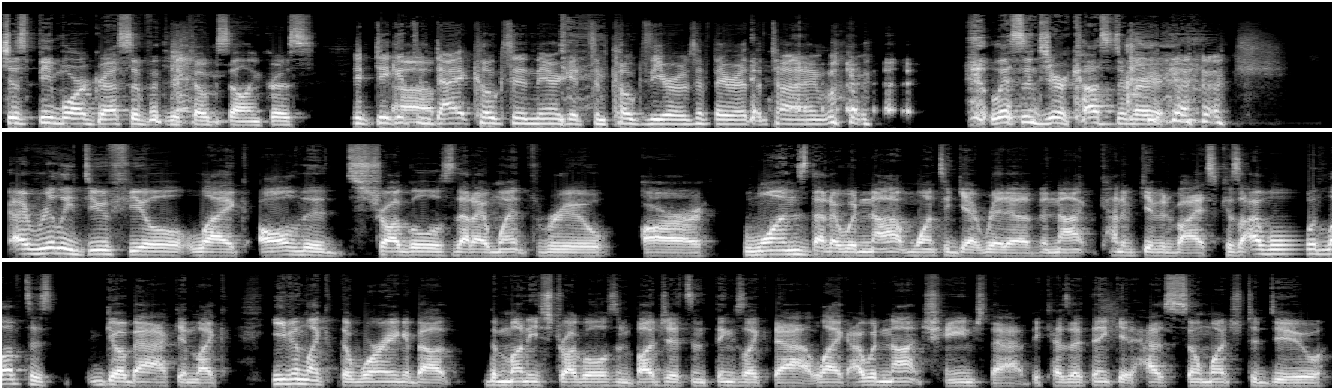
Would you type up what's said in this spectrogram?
Just be more aggressive with your Coke selling, Chris. Did, did get um, some Diet Cokes in there, get some Coke Zeros if they were at the time. Listen to your customer. I really do feel like all the struggles that I went through are ones that I would not want to get rid of and not kind of give advice because I w- would love to go back and like even like the worrying about the money struggles and budgets and things like that like I would not change that because I think it has so much to do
